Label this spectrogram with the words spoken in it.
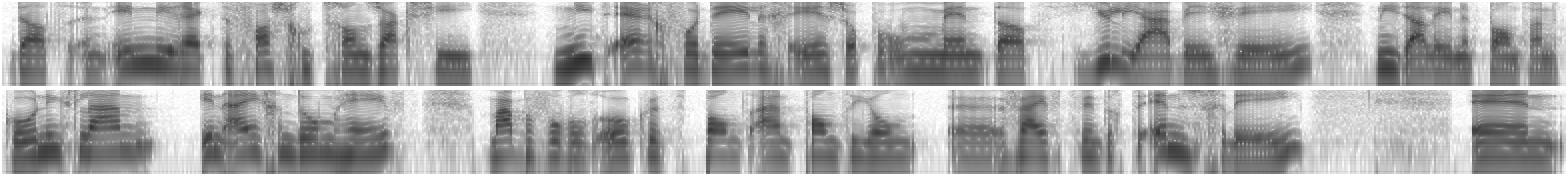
dat een indirecte vastgoedtransactie niet erg voordelig is op het moment dat Julia BV niet alleen het pand aan de Koningslaan in eigendom heeft, maar bijvoorbeeld ook het pand aan Pantheon uh, 25 te Enschede. En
